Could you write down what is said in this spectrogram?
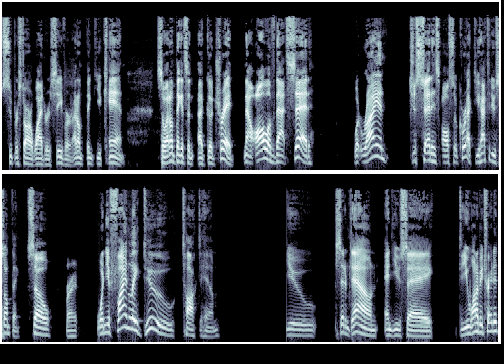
superstar wide receiver. I don't think you can. So I don't think it's a, a good trade. Now, all of that said, what Ryan just said is also correct. You have to do something. So, right when you finally do talk to him, you sit him down and you say, Do you want to be traded?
